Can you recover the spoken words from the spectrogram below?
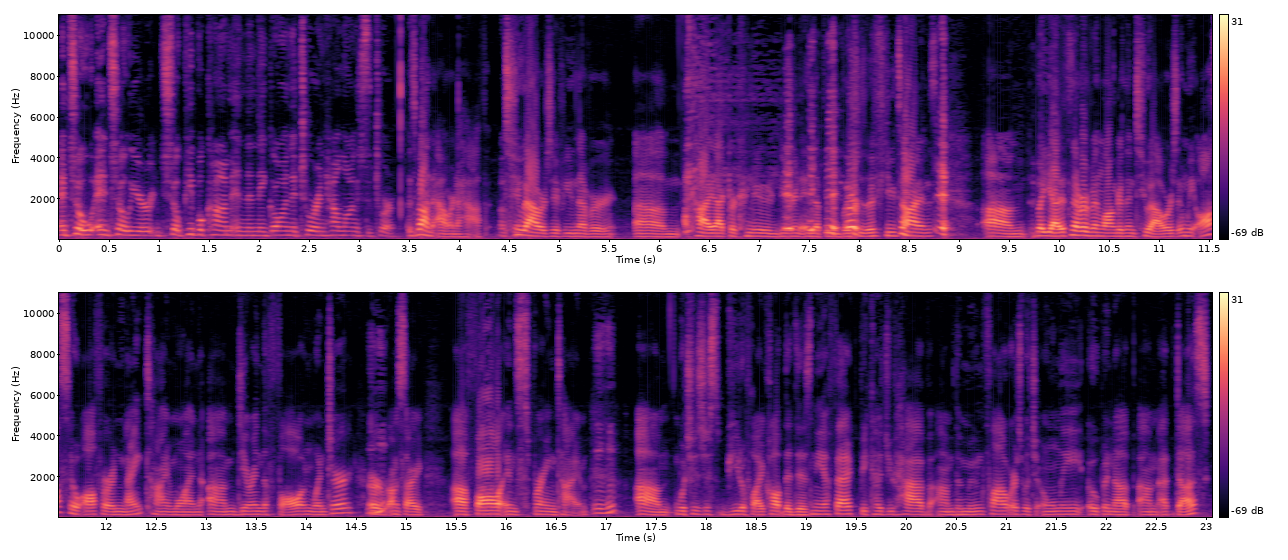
And so and so you're so people come and then they go on the tour and how long is the tour? It's about an hour and a half. Two hours if you never um, kayaked or canoed, you're going to end up in the bushes a few times. Um, but yeah, it's never been longer than two hours. And we also offer a nighttime one um, during the fall and winter, or Mm-hmm. I'm sorry, uh, fall and springtime, um, which is just beautiful. I call it the Disney effect because you have um, the moonflowers, which only open up um, at dusk,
